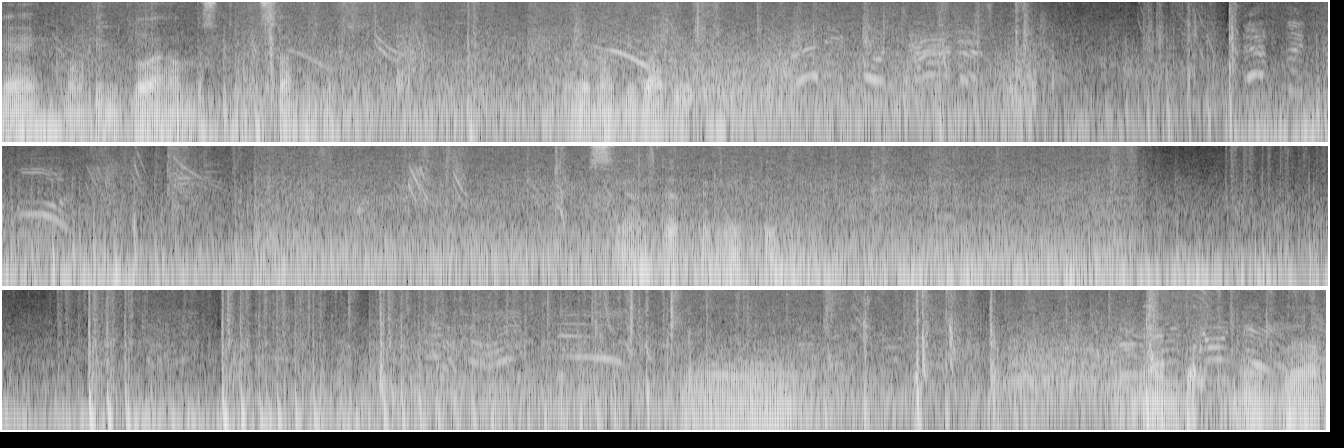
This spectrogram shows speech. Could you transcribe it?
oke mungkin gua bos belum bagi-bagi masih ada tank itu. Oh. Nembak nembak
